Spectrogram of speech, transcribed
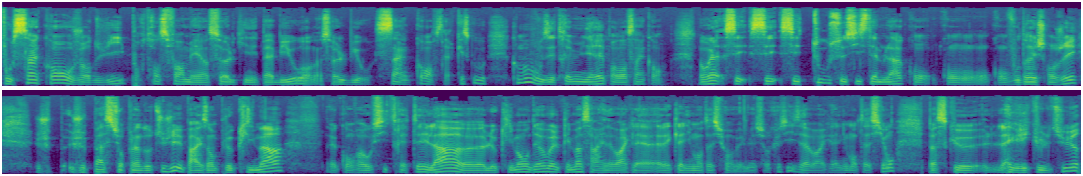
Il faut cinq ans aujourd'hui pour transformer un sol qui n'est pas bio en un sol bio. Cinq ans. C'est-à-dire, que vous, comment vous êtes rémunéré pendant cinq ans? Donc voilà, c'est, tout ce système-là qu'on, voudrait changer. Je, passe sur plein d'autres sujets. Par exemple, le climat, euh, qu'on va aussi traiter là. euh, le climat, on dit, oh, le climat, ça n'a rien à voir avec, la- avec l'alimentation. Mais bien sûr que si, ça a à voir avec l'alimentation, parce que l'agriculture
